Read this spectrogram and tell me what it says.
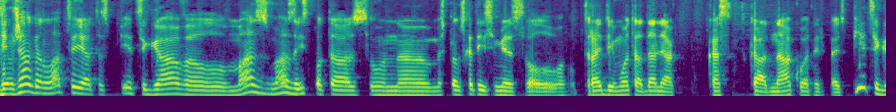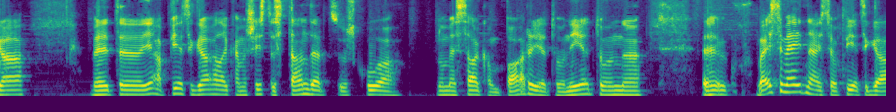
Diemžēl gan Latvijā tas 5G vēl maz, maz izplatās, un uh, mēs, protams, skatīsimies vēl raidījuma otrā daļā, kas, kāda nākotne ir pēc 5G. Bet uh, jā, 5G laikam ir šis standarts, uz ko nu, mēs sākam pāriet un iet. Un, uh, vai esmu mēģinājis jau 5G?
